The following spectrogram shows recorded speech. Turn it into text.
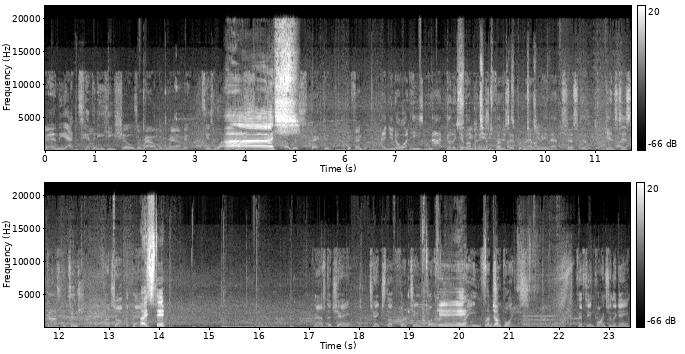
And the activity he shows around the rim is why he's a respected defender. And you know what? He's not going to give up an easy finish at the rim. I mean, that's just against his constitution. That's off the pass. Nice tip. Pass to Chain. Takes the 13-footer. Okay. Green for two points. 15 points in the game.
